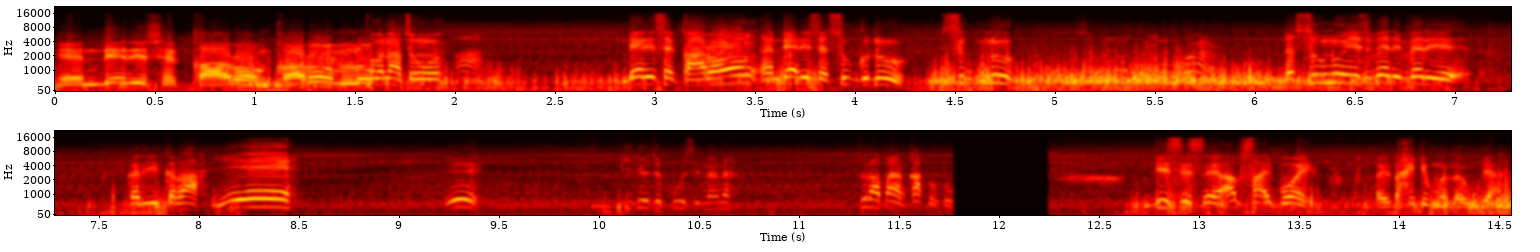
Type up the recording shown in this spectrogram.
And that is a karong. Karong lo. Semua. There is a karong and there is a sugnu. Sugnu. The sugnu is very very kari kerah. Yeah. Je kaku. This is a boy. Ay tayo mo lang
